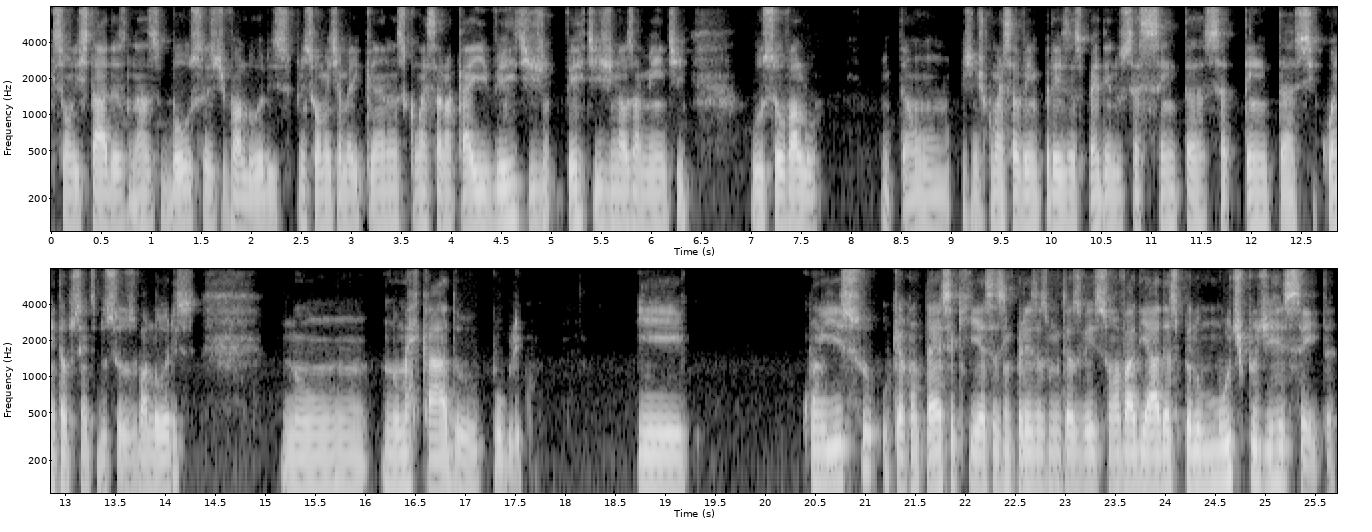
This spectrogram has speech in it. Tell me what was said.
que são listadas nas bolsas de valores, principalmente americanas, começaram a cair vertiginosamente o seu valor. Então, a gente começa a ver empresas perdendo 60, 70, 50% dos seus valores no, no mercado público. E com isso, o que acontece é que essas empresas muitas vezes são avaliadas pelo múltiplo de receita.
